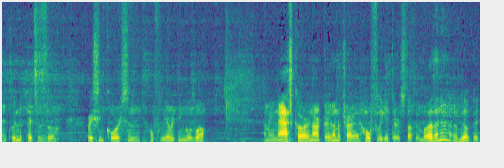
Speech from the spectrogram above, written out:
including the pits as the racing course, and hopefully everything goes well. I mean, NASCAR and ARCA are gonna try to hopefully get their stuff in, but other than that, it'll be all good.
